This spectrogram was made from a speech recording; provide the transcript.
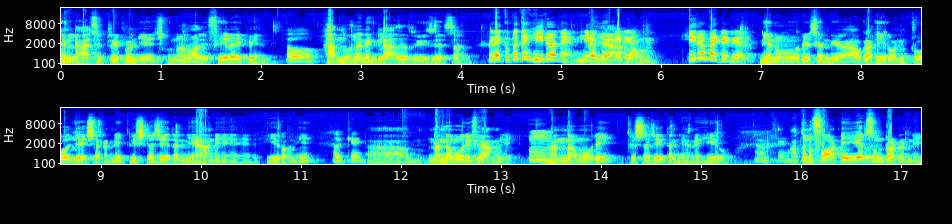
నేను లాసిక్ ట్రీట్మెంట్ చేయించుకున్నాను అది ఫెయిల్ అయిపోయింది. అందువల్ల నేను గ్లాసెస్ యూజ్ చేస్తాను. లేకపోతే హీరోనే హీరో అవును. హీరో మెటీరియల్ నేను రీసెంట్గా ఒక హీరోని ట్రోల్ చేశారండి కృష్ణ చైతన్య అనే హీరోని నందమూరి ఫ్యామిలీ నందమూరి కృష్ణ చైతన్య అనే హీరో అతను ఫార్టీ ఇయర్స్ ఉంటాడండి.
